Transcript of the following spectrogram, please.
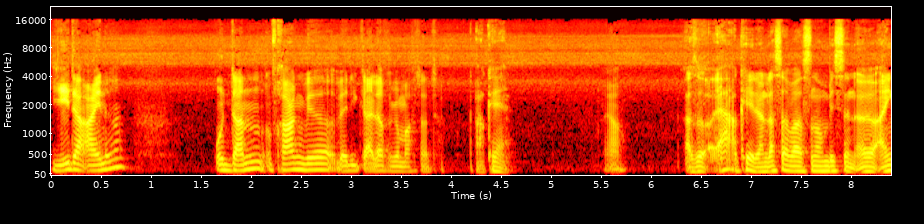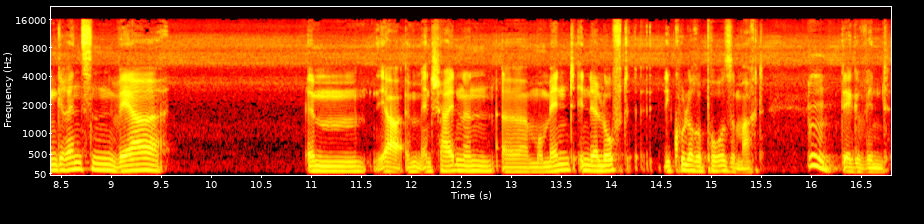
jeder eine Und dann fragen wir, wer die geilere gemacht hat. Okay. Ja. Also, ja, okay, dann lass aber es noch ein bisschen äh, eingrenzen, wer im, ja, im entscheidenden äh, Moment in der Luft die coolere Pose macht, der gewinnt.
